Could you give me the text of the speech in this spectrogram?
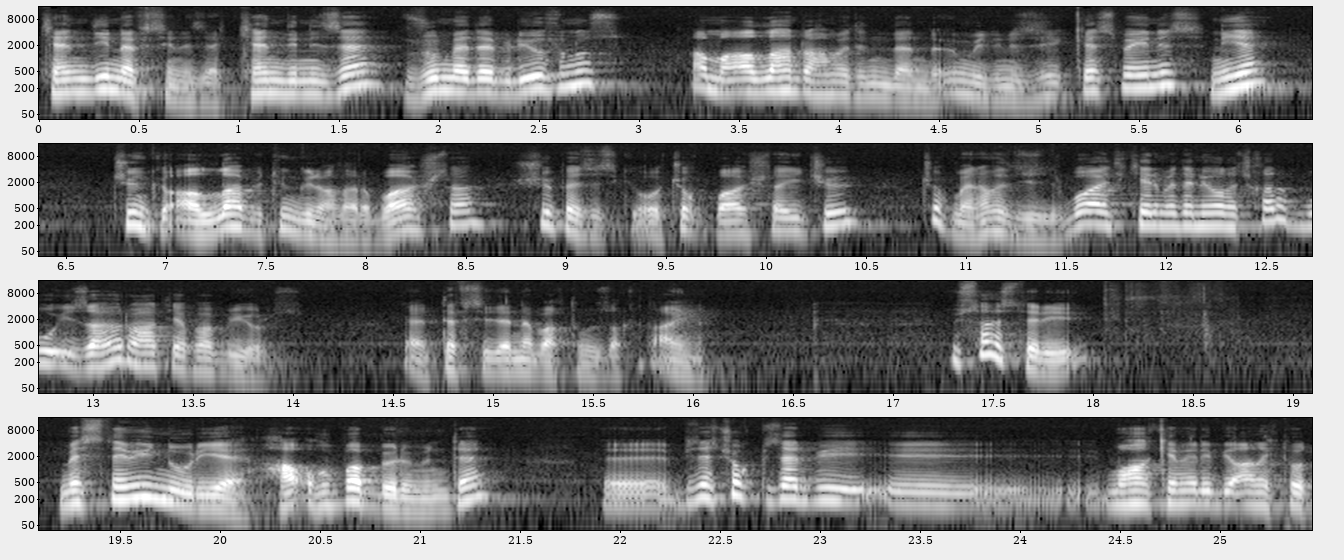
kendi nefsinize, kendinize zulmedebiliyorsunuz Ama Allah'ın rahmetinden de ümidinizi kesmeyiniz. Niye? Çünkü Allah bütün günahları bağışlar. Şüphesiz ki o çok bağışlayıcı, çok merhamet edicidir. Bu ayet-i kerimeden yola çıkarak bu izahı rahat yapabiliyoruz. Yani tefsirlerine baktığımız vakit aynı. Üstad Mesnevi Nuriye Hubab bölümünde e, bize çok güzel bir e, muhakemeli bir anekdot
